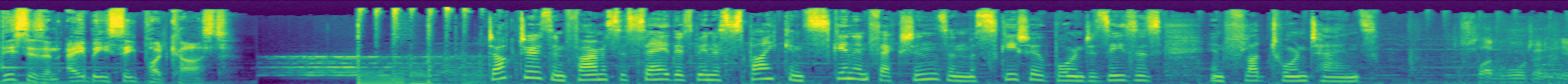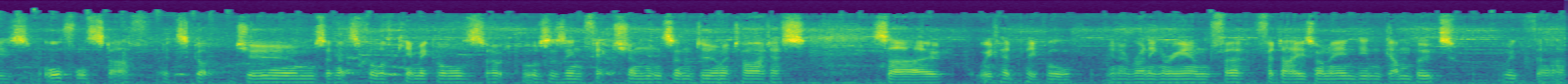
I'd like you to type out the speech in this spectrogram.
This is an ABC podcast. Doctors and pharmacists say there's been a spike in skin infections and mosquito borne diseases in flood torn towns. Flood water is awful stuff. It's got germs and it's full of chemicals, so it causes infections and dermatitis. So we've had people, you know, running around for, for days on end in gumboots with uh,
